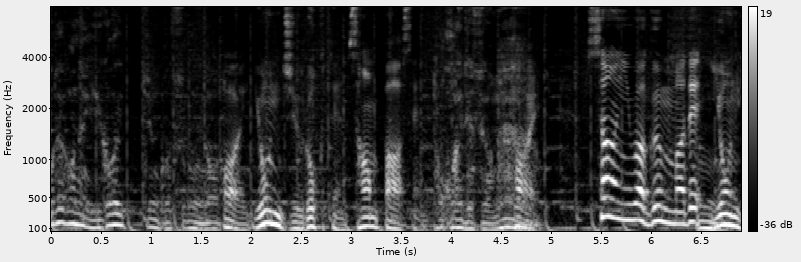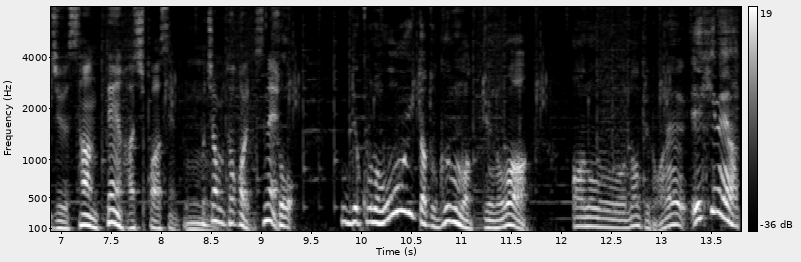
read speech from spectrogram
これがね意外っていうのがすごいなと、はい、46.3%。高いですよね。はい。3位は群馬でうん43.8%、うんこちらも高いですね。そうでこの大分と群馬っていうのはあのなんていうのかね愛媛は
